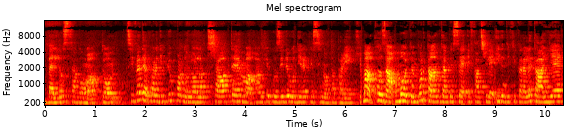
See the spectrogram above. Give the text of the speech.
bello sagomato si vede ancora di più quando lo allacciate ma anche così devo dire che si nota parecchio. Ma cosa molto importante anche se è facile identificare le taglie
